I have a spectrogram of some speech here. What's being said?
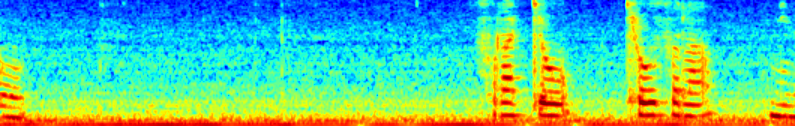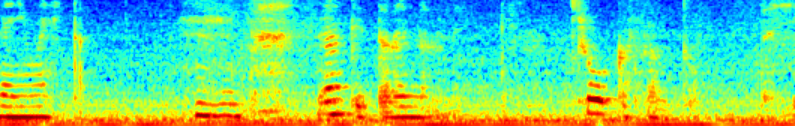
そう。空京京空になりました。なんて言ったらいいんだろうね。京香さんと私。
